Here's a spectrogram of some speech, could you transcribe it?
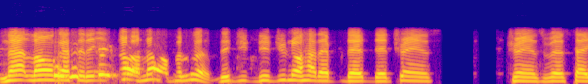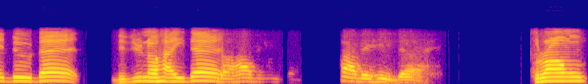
not long after the. No, no, but look, did you did you know how that that that trans transvestite dude died? Did you know how he died? No, how did he, how did he die? thrown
